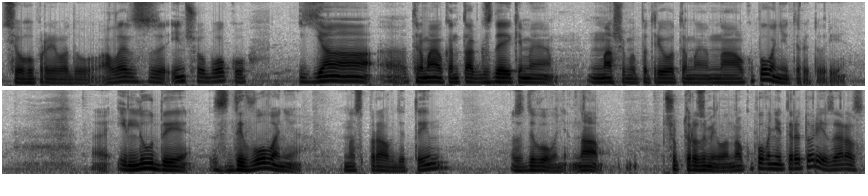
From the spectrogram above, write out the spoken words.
цього приводу. Але з іншого боку, я е, тримаю контакт з деякими нашими патріотами на окупованій території. Е, І люди здивовані насправді тим, здивовані. На, щоб ти розуміла, на окупованій території зараз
